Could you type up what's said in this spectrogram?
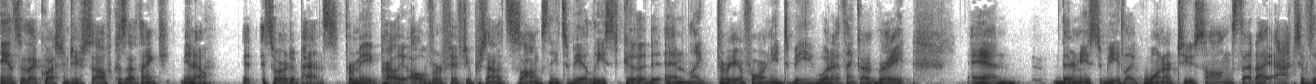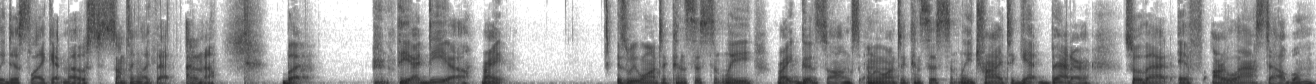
answer that question to yourself because I think, you know, it, it sort of depends. For me, probably over 50% of the songs need to be at least good, and like three or four need to be what I think are great. And there needs to be like one or two songs that I actively dislike at most, something like that. I don't know. But the idea, right, is we want to consistently write good songs and we want to consistently try to get better so that if our last album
